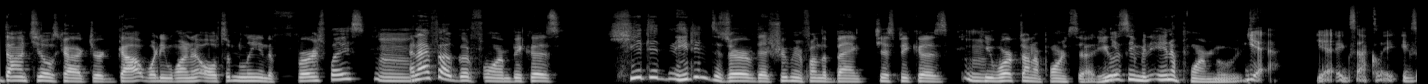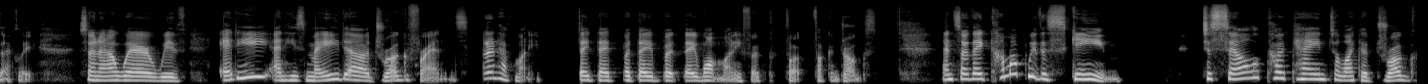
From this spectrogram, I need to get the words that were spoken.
Don Cheadle's character got what he wanted ultimately in the first place, Mm. and I felt good for him because he didn't he didn't deserve that treatment from the bank just because Mm. he worked on a porn set. He wasn't even in a porn movie. Yeah. Yeah, exactly. Exactly. So now we're with Eddie and he's made uh, drug friends. I don't have money. They they but they but they want money for for fucking drugs. And so they come up with a scheme to sell cocaine to like a drug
